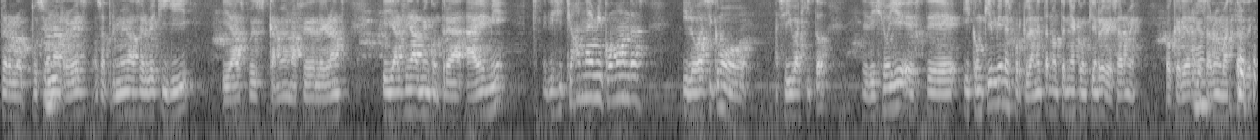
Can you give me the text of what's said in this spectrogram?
pero lo pusieron al revés. O sea, primero iba a ser Becky G y ya después cambiaron a Fede Legrand. Y ya al final me encontré a, a Emi y le dije, ¿qué onda Emi? ¿Cómo andas? Y luego así como, así bajito, le dije, oye, este, ¿y con quién vienes? Porque la neta no tenía con quién regresarme. O quería regresarme más tarde.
